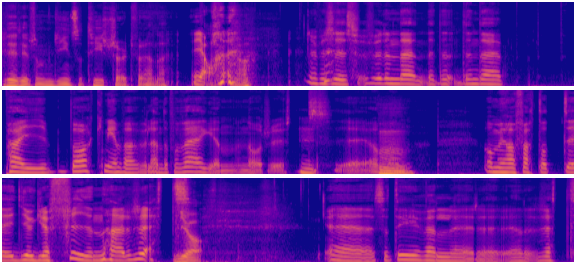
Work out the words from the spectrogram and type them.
Det är typ som jeans och t-shirt för henne. Ja. Ja. Ja precis, för den där, den, den där pajbakningen var väl ändå på vägen norrut. Mm. Eh, om, Mm. man, om jag har fattat eh, geografin här rätt. ja. Eh, så det är väl eh, en rätt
